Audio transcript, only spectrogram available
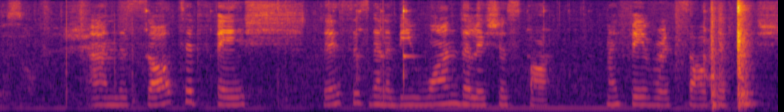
the saltfish. and the salted fish. This is gonna be one delicious pot. My favorite salted fish.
